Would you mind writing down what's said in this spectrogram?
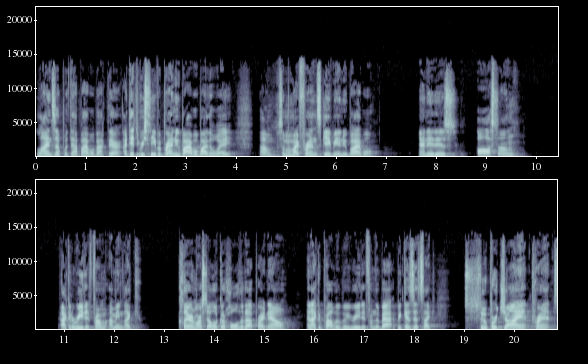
lines up with that Bible back there. I did receive a brand new Bible, by the way. Um, some of my friends gave me a new Bible, and it is awesome. I can read it from, I mean, like Claire and Marcelo could hold it up right now, and I could probably read it from the back because it's like super giant print.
